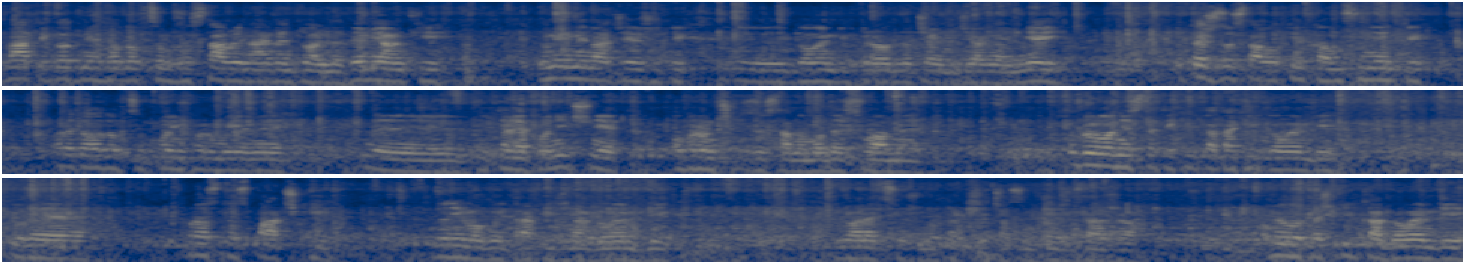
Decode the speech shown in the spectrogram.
dwa tygodnie hodowcom zostały na ewentualne wymianki. Miejmy nadzieję, że tych y, gołębi, które odleciały będzie najmniej. Też zostało kilka usuniętych, ale to hodowców poinformujemy y, telefonicznie. Obrączki zostaną odesłane. Tu było niestety kilka takich gołębi, które prosto z paczki no nie mogły trafić na gołębnik. No ale cóż, no tak się czasem też zdarza. Było też kilka gołębi,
